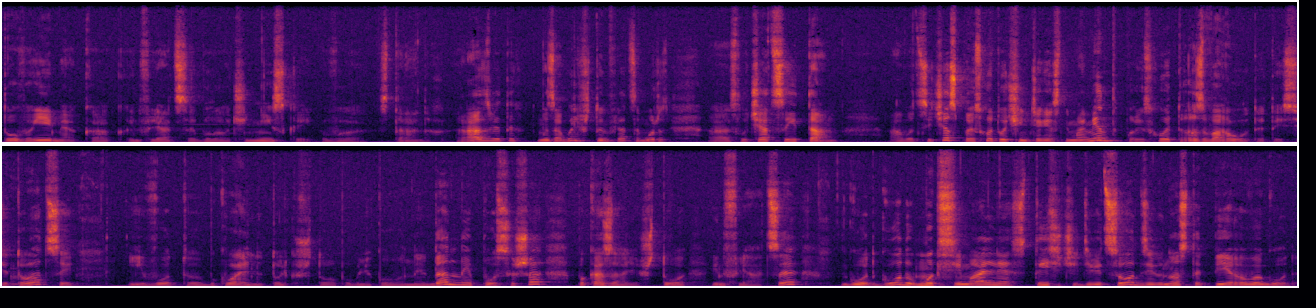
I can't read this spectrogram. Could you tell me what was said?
то время, как инфляция была очень низкой в странах развитых, мы забыли, что инфляция может э, случаться и там. А вот сейчас происходит очень интересный момент, происходит разворот этой ситуации. И вот э, буквально только что опубликованные данные по США показали, что инфляция год к году максимальная с 1991 года.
